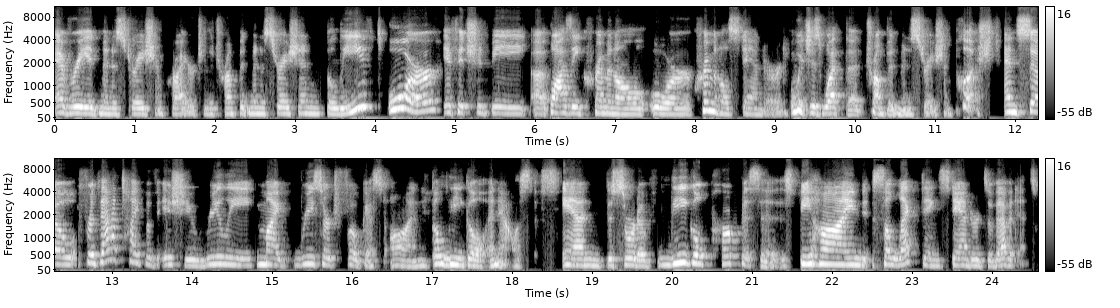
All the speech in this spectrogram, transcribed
every administration prior to the Trump administration believed, or if it should be a quasi criminal or criminal standard, which is what the Trump administration pushed. And so for that type of issue, really, my research focused on the legal analysis and the sort of legal purposes behind selecting standards of evidence.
